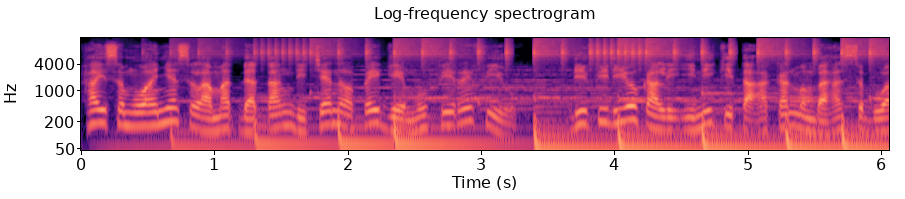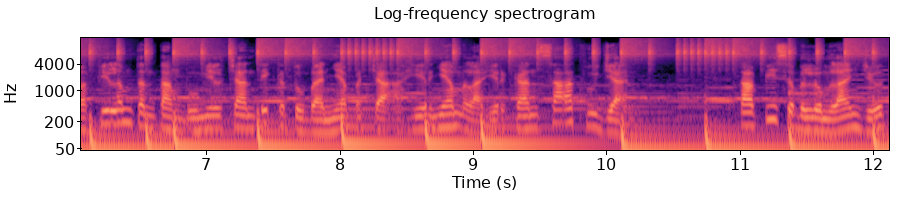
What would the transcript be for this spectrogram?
Hai semuanya selamat datang di channel PG Movie Review. Di video kali ini kita akan membahas sebuah film tentang bumil cantik ketubannya pecah akhirnya melahirkan saat hujan. Tapi sebelum lanjut,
